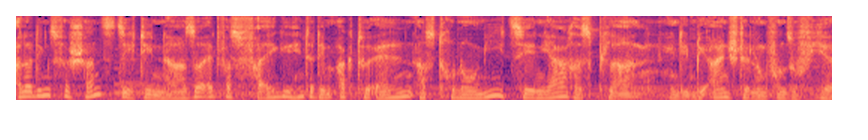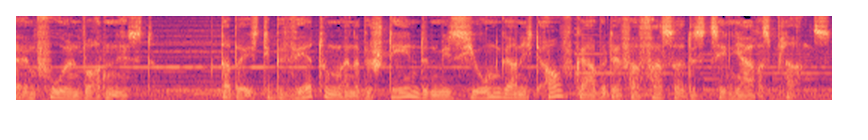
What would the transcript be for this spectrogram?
Allerdings verschanzt sich die NASA etwas feige hinter dem aktuellen Astronomie-10-Jahresplan, in dem die Einstellung von Sophia empfohlen worden ist. Dabei ist die Bewertung einer bestehenden Mission gar nicht Aufgabe der Verfasser des 10-Jahresplans.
